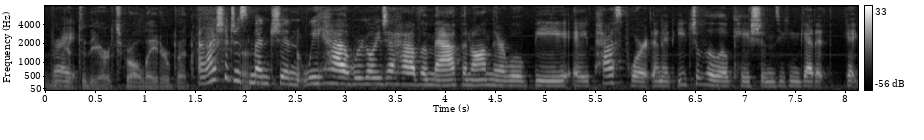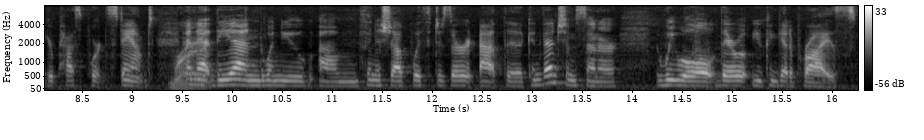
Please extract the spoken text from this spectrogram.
we'll get to the arts crawl later. But And I should just mention we have we're going to have a map, and on there will be a passport, and at each of the locations you can get it get your passport stamped. Right. And at the end, when you um, finish up with dessert at the convention center, we will there you can get a prize,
